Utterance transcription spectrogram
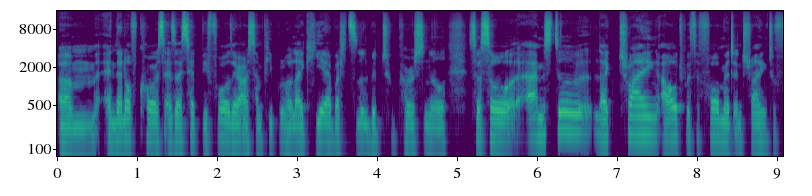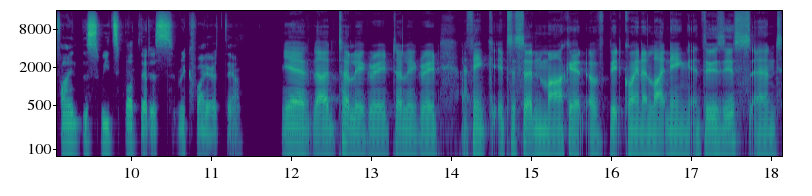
Um, and then, of course, as I said before, there are some people who are like, yeah, but it's a little bit too personal. So, so I'm still like trying out with the format and trying to find the sweet spot that is required there. Yeah, I totally agreed. Totally agreed. I think it's a certain market of Bitcoin and Lightning enthusiasts, and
